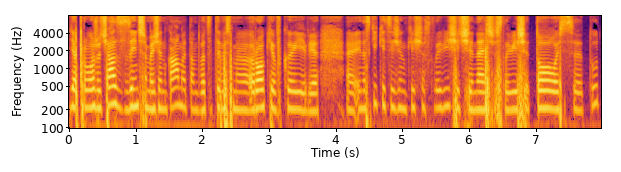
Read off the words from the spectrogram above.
я провожу час з іншими жінками там 28 років в Києві, е, і наскільки ці жінки щасливіші чи не щасливіші, то ось тут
